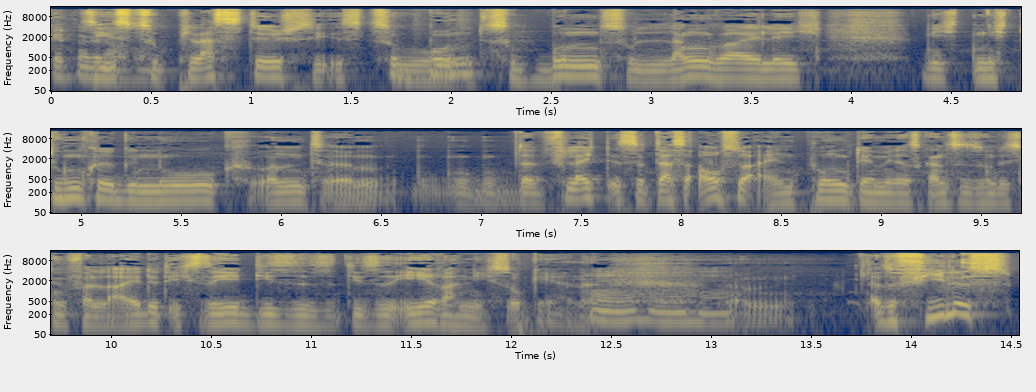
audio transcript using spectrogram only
Sie genauso. ist zu plastisch, sie ist zu, zu, bunt. zu bunt, zu langweilig, nicht, nicht dunkel genug und ähm, da, vielleicht ist das auch so ein Punkt, der mir das Ganze so ein bisschen verleidet. Ich sehe diese, diese Ära nicht so gerne. Mhm. mhm. Ähm, also vieles,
